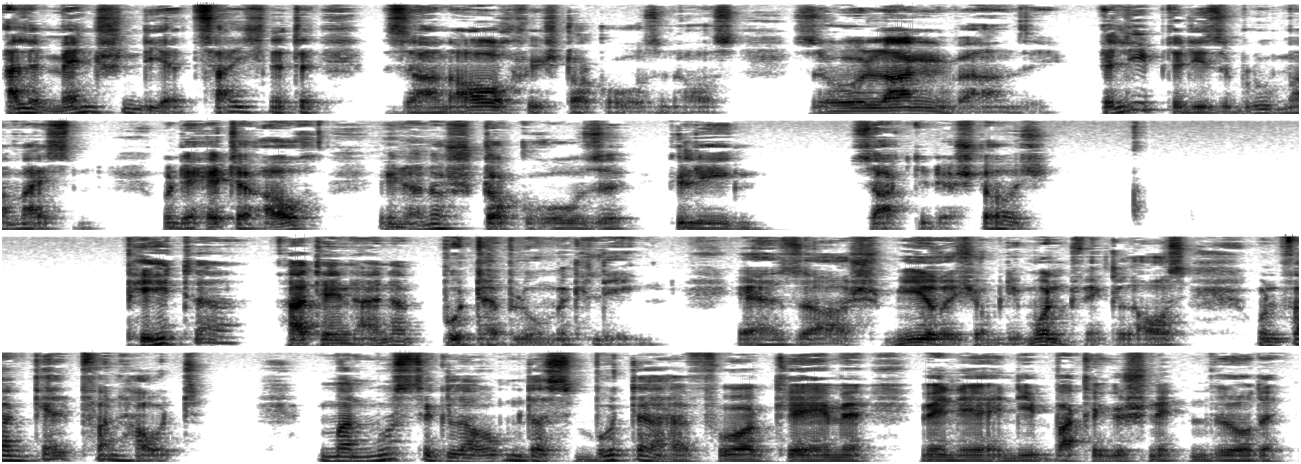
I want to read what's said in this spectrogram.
Alle Menschen, die er zeichnete, sahen auch wie Stockrosen aus. So lang waren sie. Er liebte diese Blumen am meisten und er hätte auch in einer Stockrose gelegen, sagte der Storch. Peter hatte in einer Butterblume gelegen. Er sah schmierig um die Mundwinkel aus und war gelb von Haut. Man musste glauben, dass Butter hervorkäme, wenn er in die Backe geschnitten würde.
